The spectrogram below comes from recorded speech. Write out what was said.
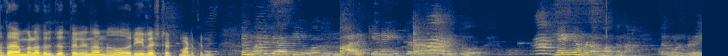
ಅದಾದಮೇಲೆ ಅದ್ರ ಜೊತೆಲಿ ನಾನು ರಿಯಲ್ ಎಸ್ಟೇಟ್ ಮಾಡ್ತೀನಿ. ಹೇಗೆ ಮೇಡಮ್ ಅದನ್ನ ತಗೊಂಡ್ರಿ?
